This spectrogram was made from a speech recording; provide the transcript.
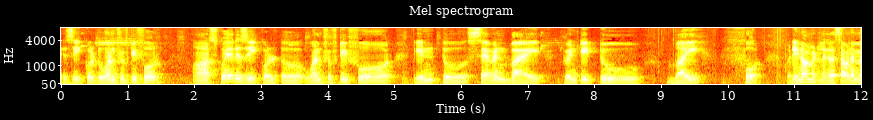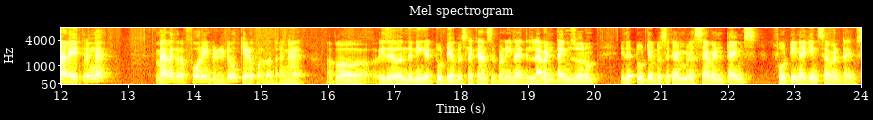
is equal to 154 r square is equal to 154 into 7 by 22 by 4 இப்போ டினாமினேட்டரில் இருக்கிற செவனை மேலே ஏற்றுருங்க மேலே இருக்கிற ஃபோர் இன்ட்டு டுவெண்ட்டி டூ கீழே கொண்டு வந்துடுங்க அப்போது இதை வந்து நீங்கள் டூ டேபிள்ஸில் கேன்சல் பண்ணிங்கன்னா இது லெவன் டைம்ஸ் வரும். இதை டூ டேபிள்ஸில் கேன்சல் பண்ண seven times fourteen again seven times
